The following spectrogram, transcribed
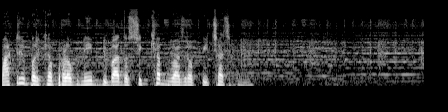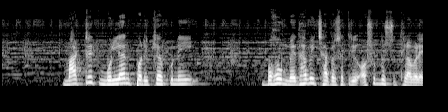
মাট্রিক পরীক্ষা ফলকু নিয়ে বিবাদ শিক্ষা বিভাগের পিছা ছাড়ুনি মাট্রিক মূল্যায়ন পরীক্ষাকে নিয়ে বহু মেধাবী ছাত্রছাত্রী অসন্তুষ্ট থাকবে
